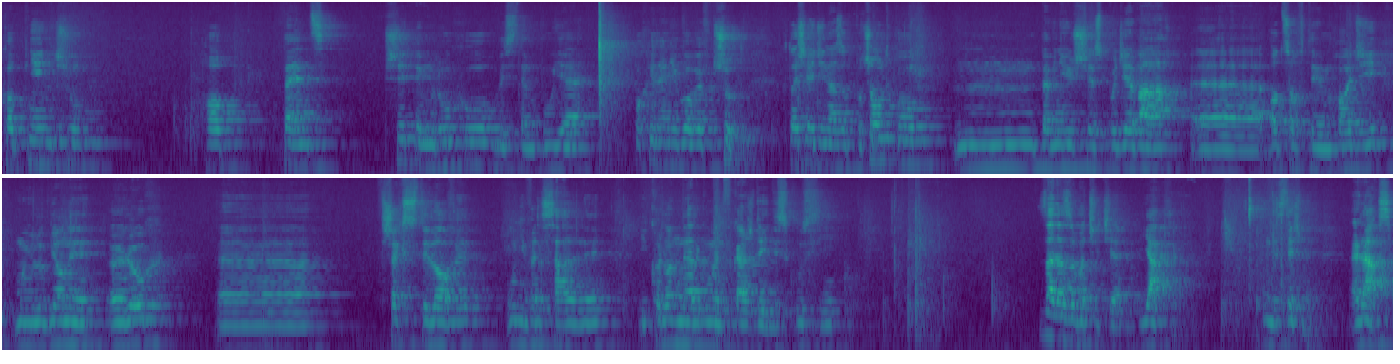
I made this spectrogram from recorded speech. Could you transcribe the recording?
kopnięciu, hop, pędz, przy tym ruchu występuje pochylenie głowy w przód. Kto śledzi nas od początku, mm, pewnie już się spodziewa e, o co w tym chodzi. Mój ulubiony ruch, e, wszechstylowy, uniwersalny i koronny argument w każdej dyskusji. Zaraz zobaczycie jaki. Jesteśmy. Raz,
